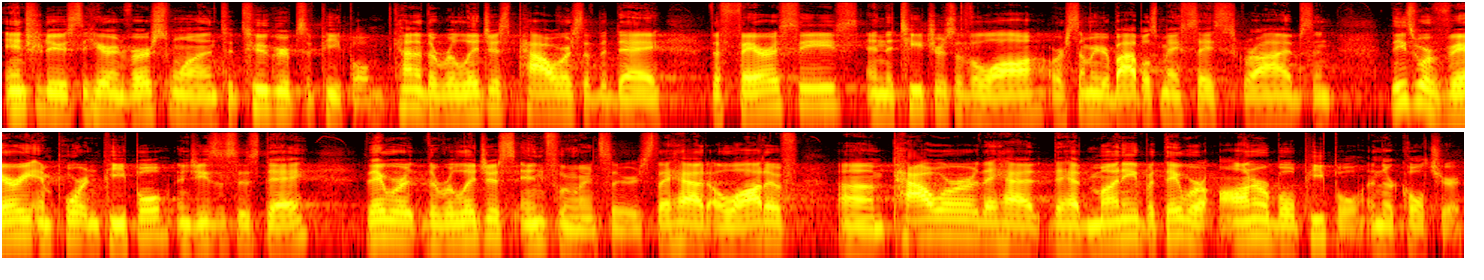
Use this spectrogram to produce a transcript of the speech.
introduced here in verse 1 to two groups of people, kind of the religious powers of the day the Pharisees and the teachers of the law, or some of your Bibles may say scribes. And these were very important people in Jesus' day. They were the religious influencers. They had a lot of um, power, they had, they had money, but they were honorable people in their culture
